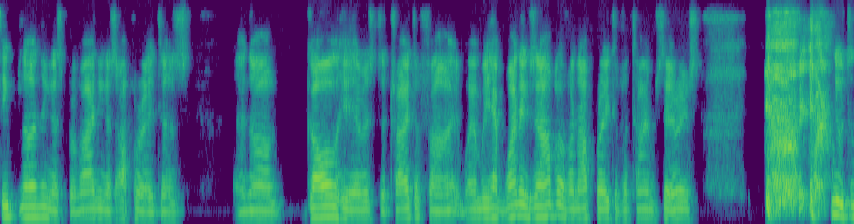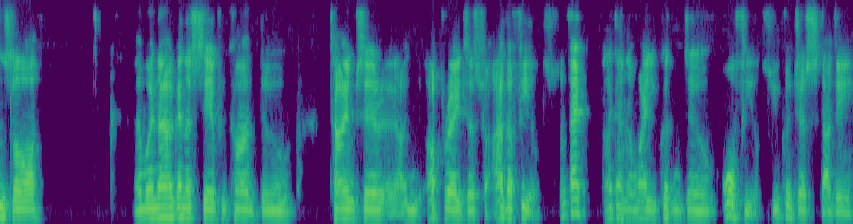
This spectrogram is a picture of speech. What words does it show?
deep learning as providing us operators, and our goal here is to try to find, when we have one example of an operator for time series, Newton's law, and we're now going to see if we can't do time series uh, operators for other fields. In fact, I don't know why you couldn't do all fields. You could just study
